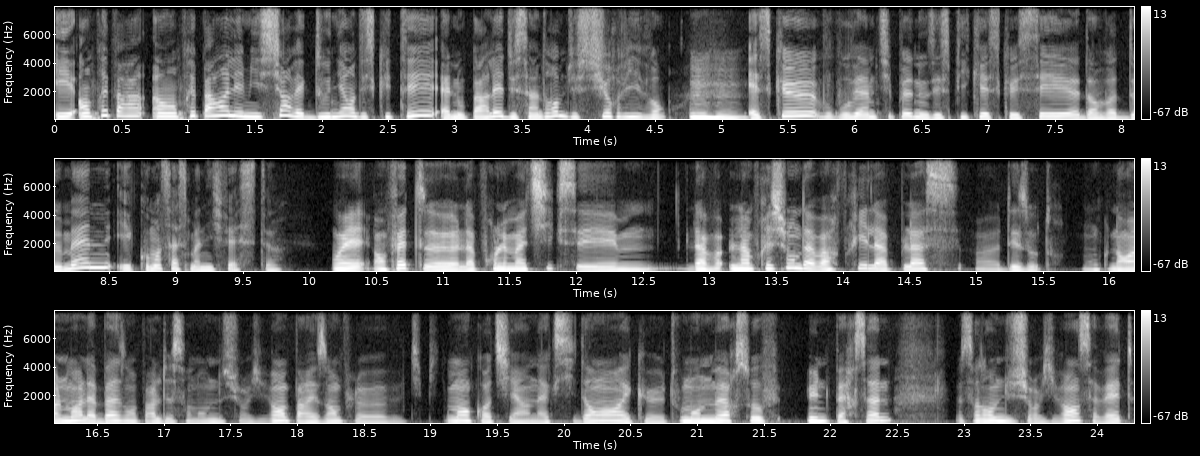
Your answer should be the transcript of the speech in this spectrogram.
Et en, préparant, en préparant l'émission avec Dounia, on discutait, elle nous parlait du syndrome du survivant. Mhm. Est-ce que vous pouvez un petit peu nous expliquer ce que c'est dans votre domaine et comment ça se manifeste? Oui, en fait, euh, la problématique, c'est hum, l'impression d'avoir pris la place euh, des autres. Donc normalement, à la base, on parle de syndrome de survivant. Par exemple, euh, typiquement, quand il y a un accident et que tout le monde meurt sauf une personne, le syndrome du survivant, ça va être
